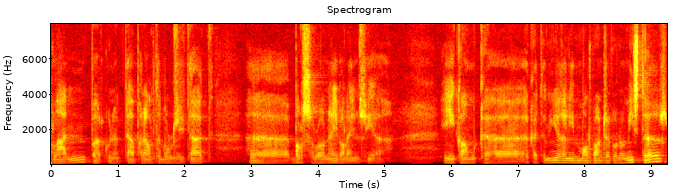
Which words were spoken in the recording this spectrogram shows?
plan per connectar per alta velocitat eh, Barcelona i València. I com que a Catalunya tenim molts bons economistes,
